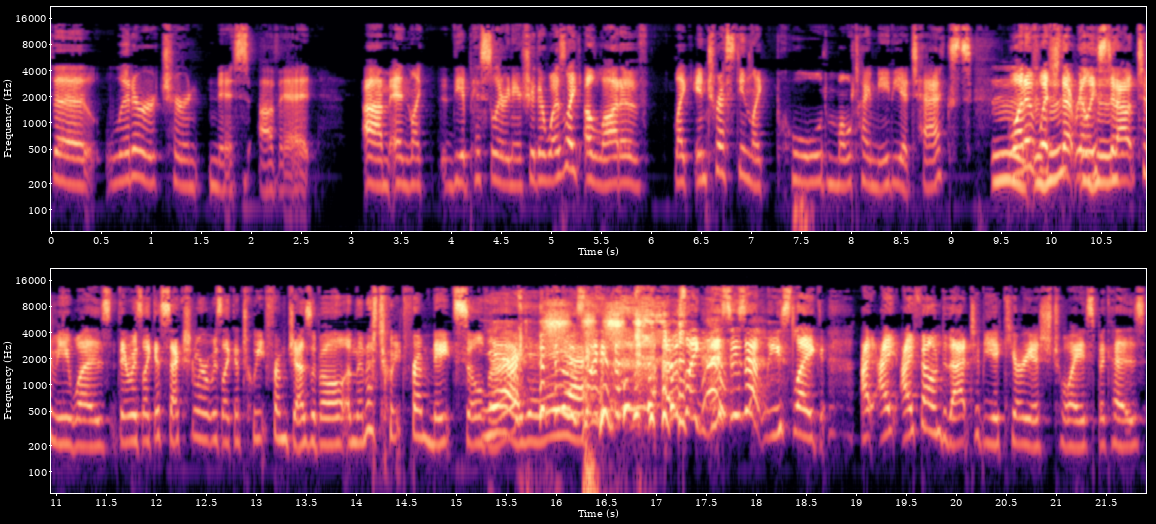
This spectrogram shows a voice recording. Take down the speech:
the literatureness of it um and like the epistolary nature there was like a lot of like interesting like pooled multimedia texts Mm, one of which mhm, that really mhm. stood out to me was there was like a section where it was like a tweet from Jezebel and then a tweet from Nate Silver. Yeah, yeah, yeah, yeah. I, was like, I was like, this is at least like I, I I found that to be a curious choice because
